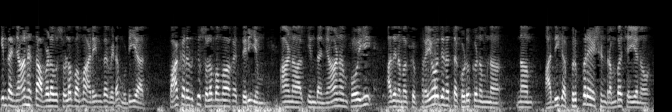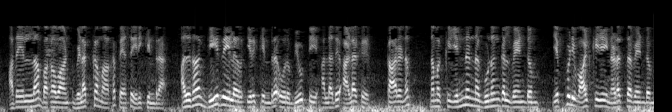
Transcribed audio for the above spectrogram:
இந்த ஞானத்தை அவ்வளவு சுலபமா அடைந்து விட முடியாது. பார்க்கறதுக்கு சுலபமாக தெரியும். ஆனால் இந்த ஞானம் போய் அது நமக்கு பிரயோஜனத்தை கொடுக்கணும்னா நாம் அதிக ப்ரிப்பரேஷன் ரொம்ப செய்யணும். அதையெல்லாம் பகவான் விளக்கமாக பேச இருக்கின்றார். அதுதான் கீதையில இருக்கின்ற ஒரு பியூட்டி அல்லது அழகு. காரணம் நமக்கு என்னென்ன குணங்கள் வேண்டும் எப்படி வாழ்க்கையை நடத்த வேண்டும்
